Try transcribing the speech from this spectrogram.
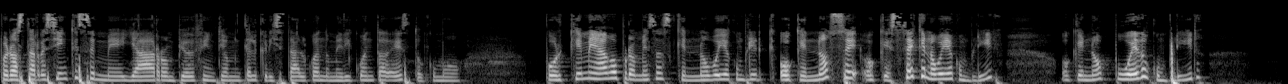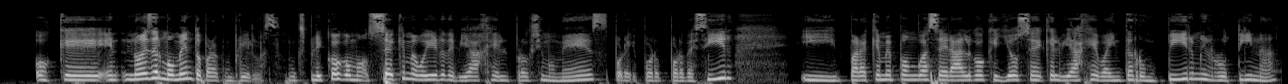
pero hasta recién que se me ya rompió definitivamente el cristal cuando me di cuenta de esto, como, ¿por qué me hago promesas que no voy a cumplir o que no sé o que sé que no voy a cumplir? o que no puedo cumplir o que no es el momento para cumplirlas. Me explico como sé que me voy a ir de viaje el próximo mes, por, por, por decir, y para qué me pongo a hacer algo que yo sé que el viaje va a interrumpir mi rutina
